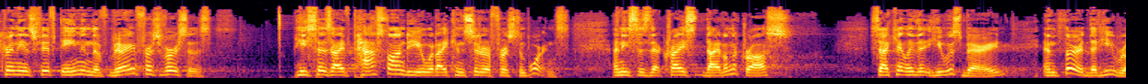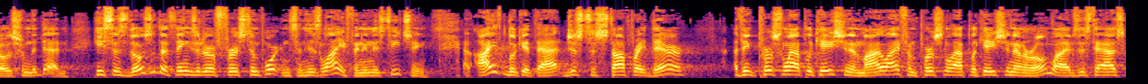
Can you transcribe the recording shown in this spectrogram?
Corinthians 15, in the very first verses, he says, I've passed on to you what I consider of first importance. And he says that Christ died on the cross. Secondly, that he was buried. And third, that he rose from the dead. He says those are the things that are of first importance in his life and in his teaching. And I look at that just to stop right there. I think personal application in my life and personal application in our own lives is to ask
